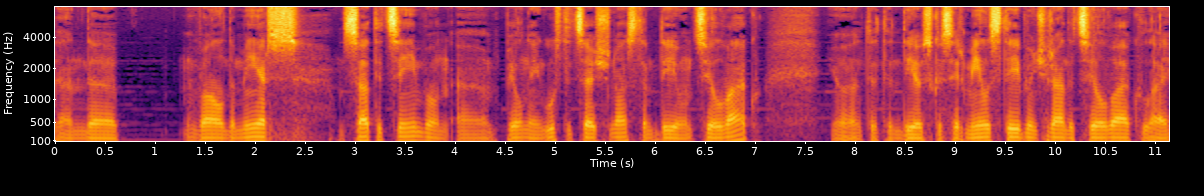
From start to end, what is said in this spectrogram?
tad uh, valda miers un saticība un pilnīga uzticēšanās starp Dievu un cilvēku, jo tad, tad Dievs, kas ir mīlestība, viņš rada cilvēku, lai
